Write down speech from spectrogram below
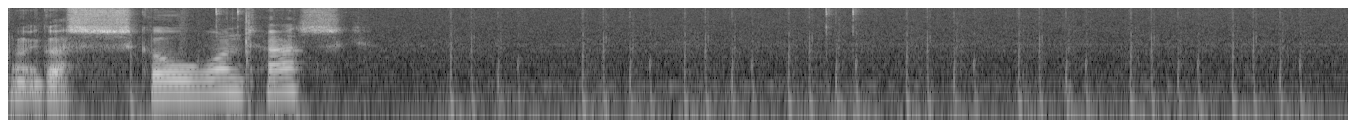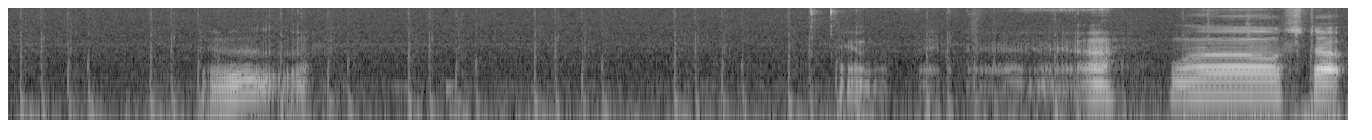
Oh, we got school one task. Ooh. Uh, whoa, stop.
